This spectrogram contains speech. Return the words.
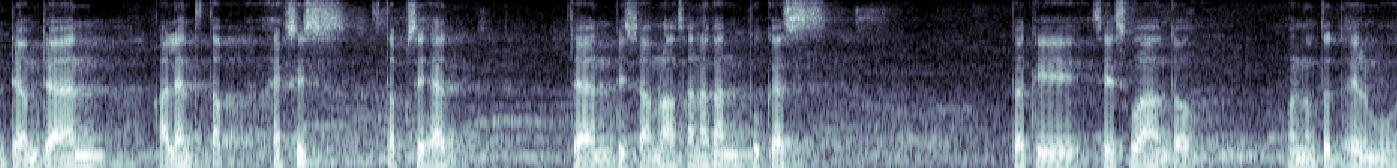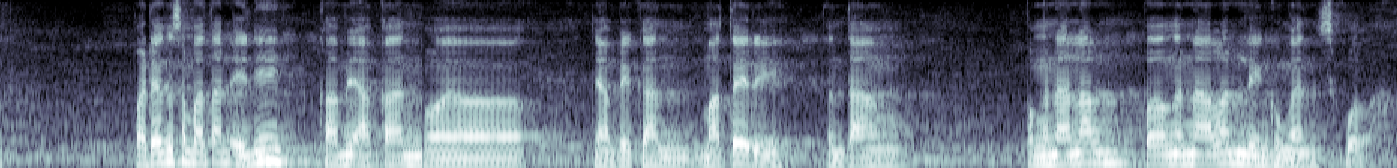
Mudah-mudahan kalian tetap eksis, tetap sehat, dan bisa melaksanakan tugas bagi siswa untuk menuntut ilmu. Pada kesempatan ini kami akan menyampaikan materi tentang pengenalan pengenalan lingkungan sekolah.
